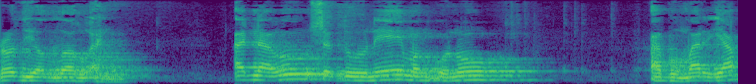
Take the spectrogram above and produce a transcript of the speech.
radhiyallahu anhu Anahu sedune mengkuno Abu Maryam.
